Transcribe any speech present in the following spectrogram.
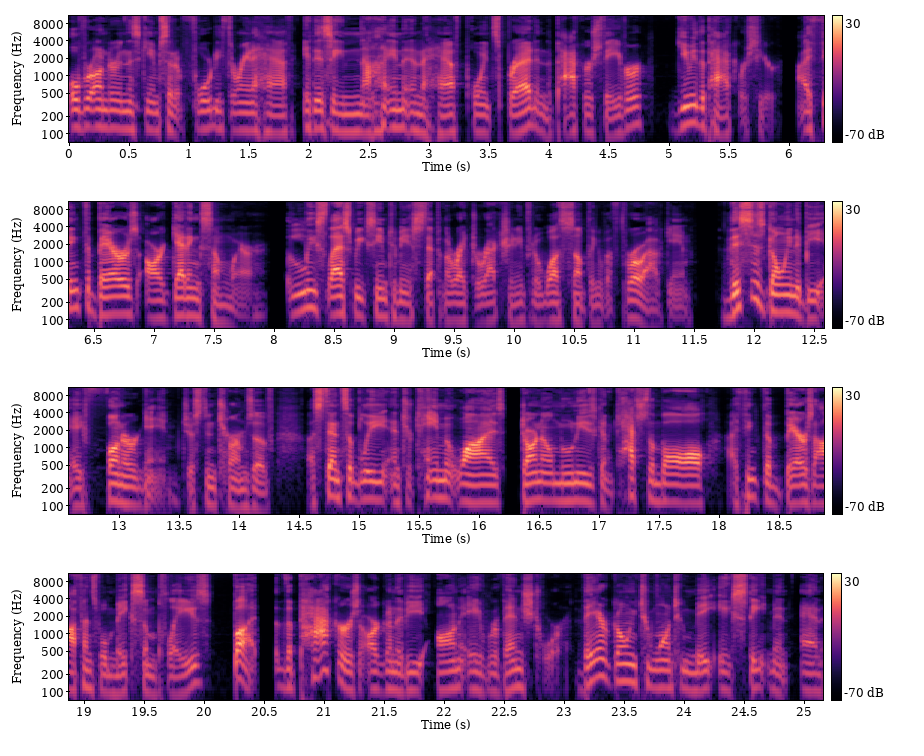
Over under in this game set at 43 and a half. It is a nine and a half point spread in the Packers' favor. Give me the Packers here. I think the Bears are getting somewhere. At least last week seemed to me a step in the right direction, even if it was something of a throwout game. This is going to be a funner game, just in terms of ostensibly entertainment wise. Darnell Mooney is going to catch the ball. I think the Bears offense will make some plays, but the Packers are going to be on a revenge tour. They are going to want to make a statement. And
